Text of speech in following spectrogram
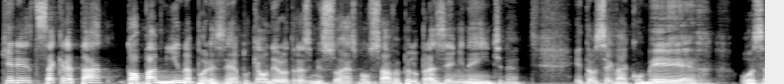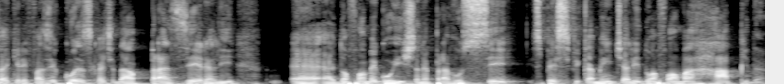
querer secretar dopamina, por exemplo, que é o neurotransmissor responsável pelo prazer iminente, né? Então você vai comer, ou você vai querer fazer coisas que vai te dar prazer ali é, é, de uma forma egoísta, né? Para você especificamente ali de uma forma rápida,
